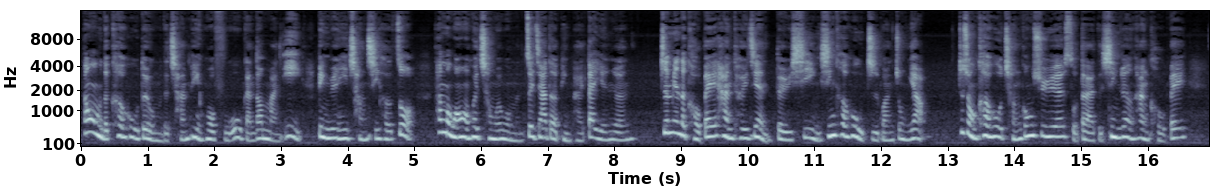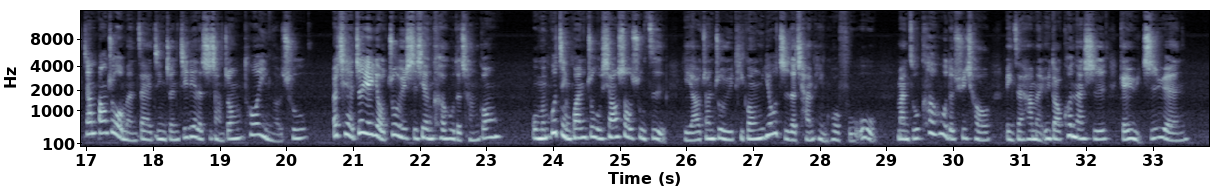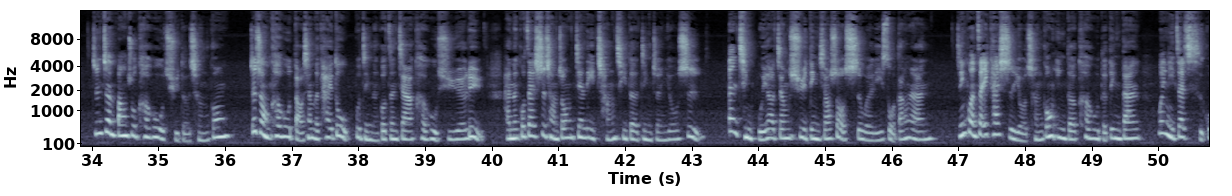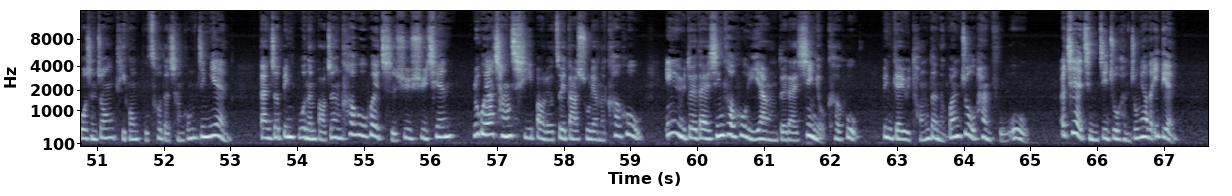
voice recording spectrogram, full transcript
当我们的客户对我们的产品或服务感到满意，并愿意长期合作，他们往往会成为我们最佳的品牌代言人。正面的口碑和推荐对于吸引新客户至关重要。这种客户成功续约所带来的信任和口碑，将帮助我们在竞争激烈的市场中脱颖而出，而且这也有助于实现客户的成功。我们不仅关注销售数字，也要专注于提供优质的产品或服务，满足客户的需求，并在他们遇到困难时给予支援，真正帮助客户取得成功。这种客户导向的态度，不仅能够增加客户续约率。还能够在市场中建立长期的竞争优势，但请不要将续订销售视为理所当然。尽管在一开始有成功赢得客户的订单，为你在此过程中提供不错的成功经验，但这并不能保证客户会持续续签。如果要长期保留最大数量的客户，应与对待新客户一样对待现有客户，并给予同等的关注和服务。而且，请记住很重要的一点。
